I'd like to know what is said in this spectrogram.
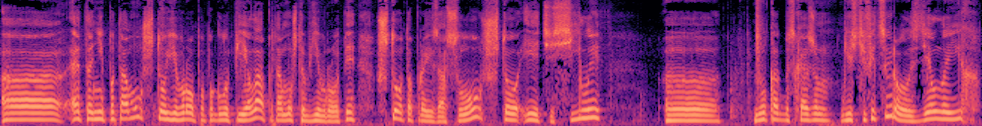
э, это не потому, что Европа поглупела, а потому что в Европе что-то произошло, что эти силы, э, ну, как бы скажем, юстифицировало, сделало их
